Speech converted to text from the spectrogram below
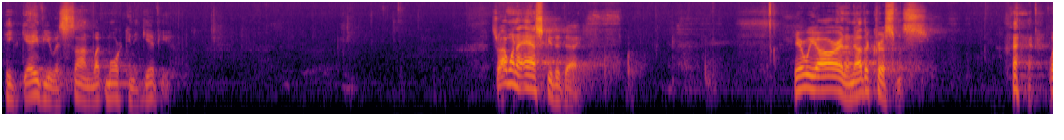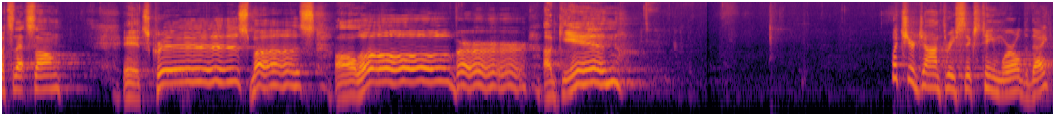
He gave you His Son. What more can He give you? So I want to ask you today Here we are at another Christmas. What's that song? It's Christmas all over again. What's your John 3:16 world today?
